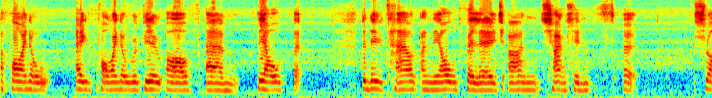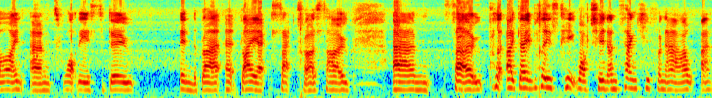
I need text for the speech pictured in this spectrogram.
a final a final review of um, the old uh, the new town and the old village and Shanklin's uh, Chine and what they used to do in the bay, uh, bay etc so um, so pl again please keep watching and thank you for now. Uh,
